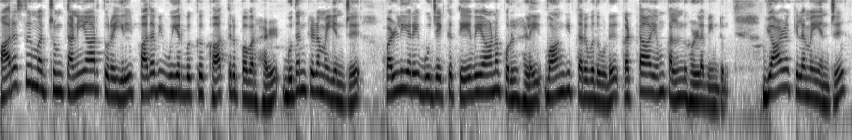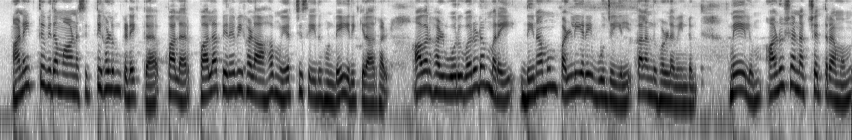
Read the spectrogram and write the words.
அரசு மற்றும் தனியார் துறையில் பதவி உயர்வுக்கு காத்திருப்பவர்கள் புதன்கிழமையன்று பள்ளியறை பூஜைக்கு தேவையான பொருள்களை வாங்கித் தருவதோடு கட்டாயம் கலந்து கொள்ள வேண்டும். வியாழக்கிழமையன்று அனைத்து விதமான சித்திகளும் கிடைக்க பலர் பல பிறவிகளாக முயற்சி செய்து கொண்டே இருக்கிறார்கள். அவர்கள் ஒரு வருடம் வரை தினமும் பள்ளியறை பூஜையில் கலந்து கொள்ள வேண்டும். மேலும் அனுஷ நட்சத்திரமும்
